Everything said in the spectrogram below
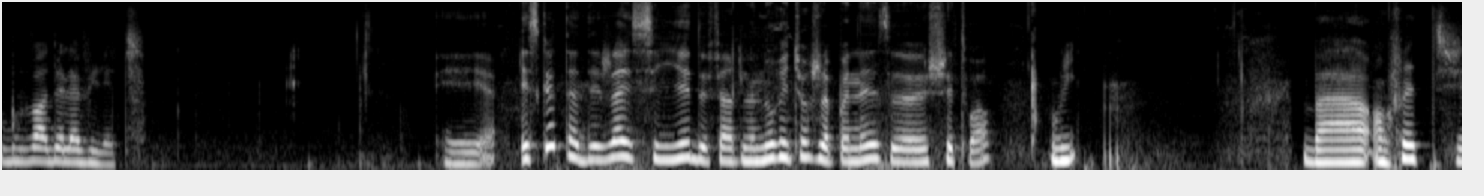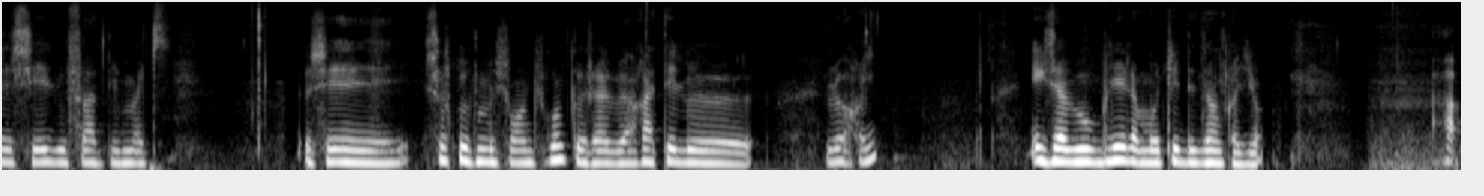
boulevard de la Villette. Et est-ce que tu as déjà essayé de faire de la nourriture japonaise euh, chez toi? Bah, en fait, j'ai essayé de faire des maquis. J'ai... Sauf que je me suis rendu compte que j'avais raté le, le riz et que j'avais oublié la moitié des ingrédients. Ah.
